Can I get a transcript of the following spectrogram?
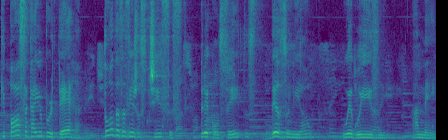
que possa cair por terra todas as injustiças, preconceitos, desunião, o egoísmo. Amém.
